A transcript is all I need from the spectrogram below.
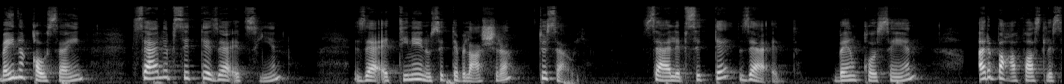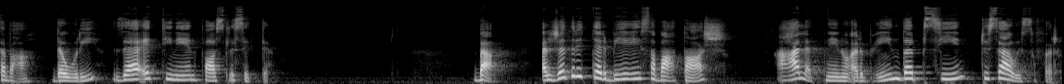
بين قوسين سالب ستة زائد س زائد اتنين وستة بالعشرة تساوي. سالب ستة زائد بين قوسين أربعة فاصلة سبعة دوري زائد اتنين فاصلة ستة. ب. الجذر التربيعي 17 على 42 ضرب س تساوي صفر.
